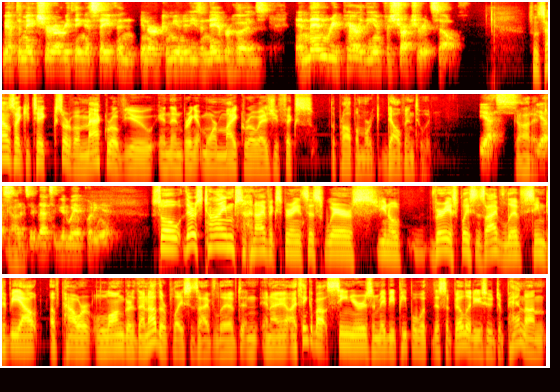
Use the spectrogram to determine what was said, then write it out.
we have to make sure everything is safe in, in our communities and neighborhoods and then repair the infrastructure itself. So it sounds like you take sort of a macro view and then bring it more micro as you fix the problem or delve into it. Yes. Got it. Yes, Got that's, it. A, that's a good way of putting it. So there's times, and I've experienced this, where you know various places I've lived seem to be out of power longer than other places I've lived, and and I, I think about seniors and maybe people with disabilities who depend on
